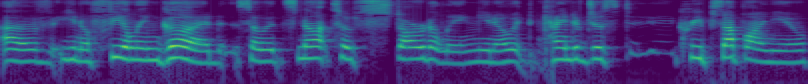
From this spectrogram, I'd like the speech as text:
of, you know, feeling good. So it's not so startling, you know, it kind of just creeps up on you.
